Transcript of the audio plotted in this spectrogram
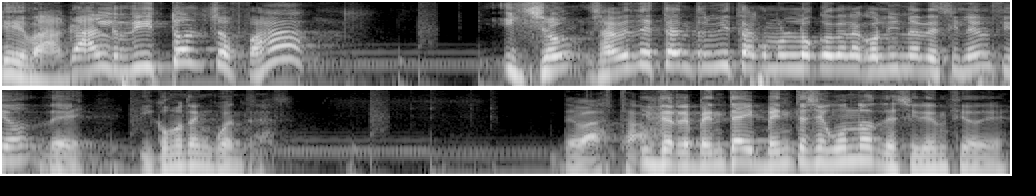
que va al Risto al sofá. Y son, ¿sabes de esta entrevista como el loco de la colina de silencio? De, ¿y cómo te encuentras? Devastado. Y de repente hay 20 segundos de silencio de.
